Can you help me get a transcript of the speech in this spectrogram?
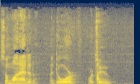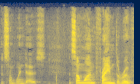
Someone added a door or two and some windows. And someone framed the roof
